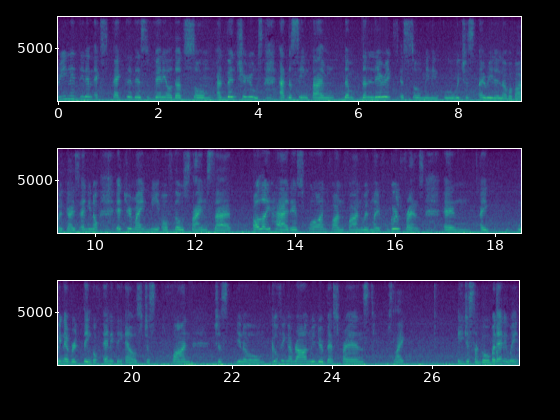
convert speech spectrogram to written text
really didn't expect this video that's so adventurous at the same time. The the lyrics is so meaningful which is i really love about it guys. And you know it remind me of those times that all I had is fun, fun, fun with my girlfriends, and I we never think of anything else, just fun, just you know goofing around with your best friends. It's like ages ago. But anyway,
